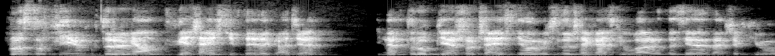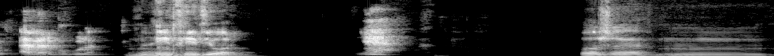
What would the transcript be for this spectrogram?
Po prostu film, który miał dwie części w tej dekadzie i na którą pierwszą część nie mogłem się doczekać i uważam, że to jest jeden z najlepszych filmów ever w ogóle. Infinity War. Nie. Boże. Mm.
